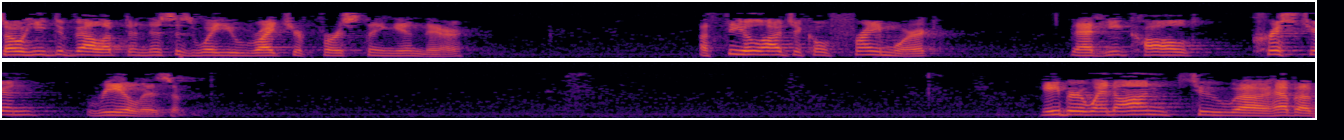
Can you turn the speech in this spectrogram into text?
So he developed, and this is where you write your first thing in there, a theological framework that he called Christian realism. Niebuhr went on to uh, have a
